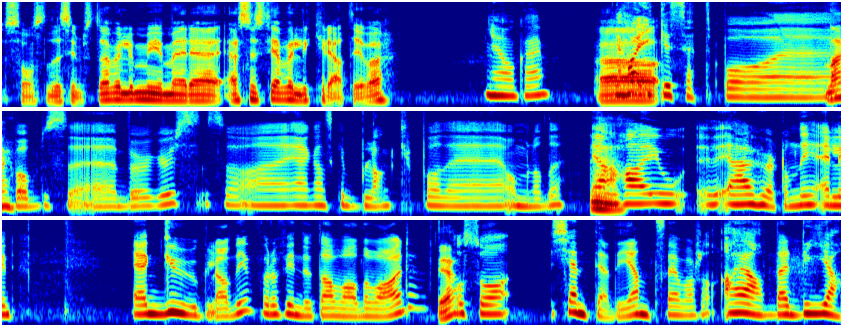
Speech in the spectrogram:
sånn som The Simpsons. Det er veldig mye mer Jeg syns de er veldig kreative. Ja, ok. Jeg har Eh, ikke sett på uh. Bob's uh, Burgers, så jeg er ganske blank på det området. Jeg Mm. har jo jeg har hørt om de, eller jeg googla de for å finne ut av hva det var, Yeah. og så kjente jeg det igjen. Så jeg var sånn ah ja, det er de, ja.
